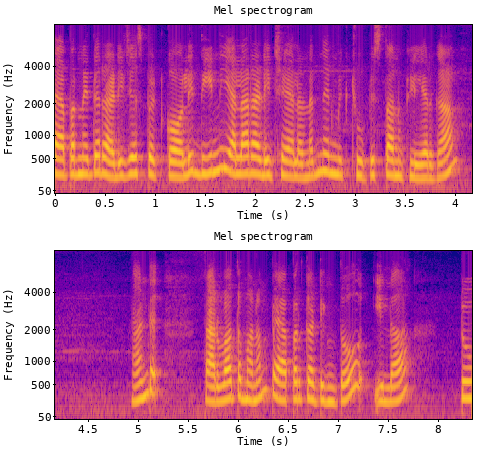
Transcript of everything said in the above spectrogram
పేపర్ని అయితే రెడీ చేసి పెట్టుకోవాలి. దీన్ని ఎలా రెడీ చేయాలన్నది నేను మీకు చూపిస్తాను క్లియర్గా. అండ్ తర్వాత మనం పేపర్ కటింగ్తో ఇలా టూ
